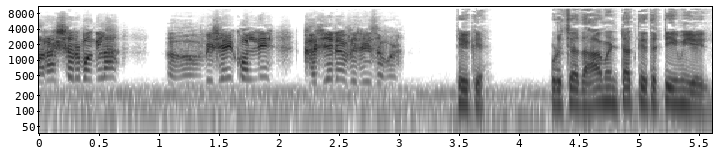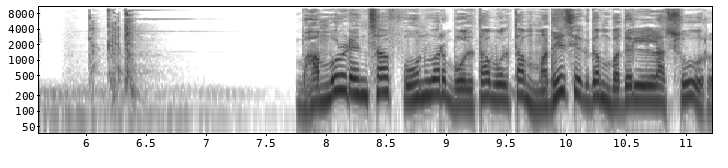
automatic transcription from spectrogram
पराशर बंगला विजय कॉलनी खजिना विहिरीजवळ. ठीक आहे. पुढच्या दहा मिनिटात तिथे टीम येईल. भांबुर्ड्यांचा फोनवर बोलता बोलता मध्येच एकदम बदललेला सूर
